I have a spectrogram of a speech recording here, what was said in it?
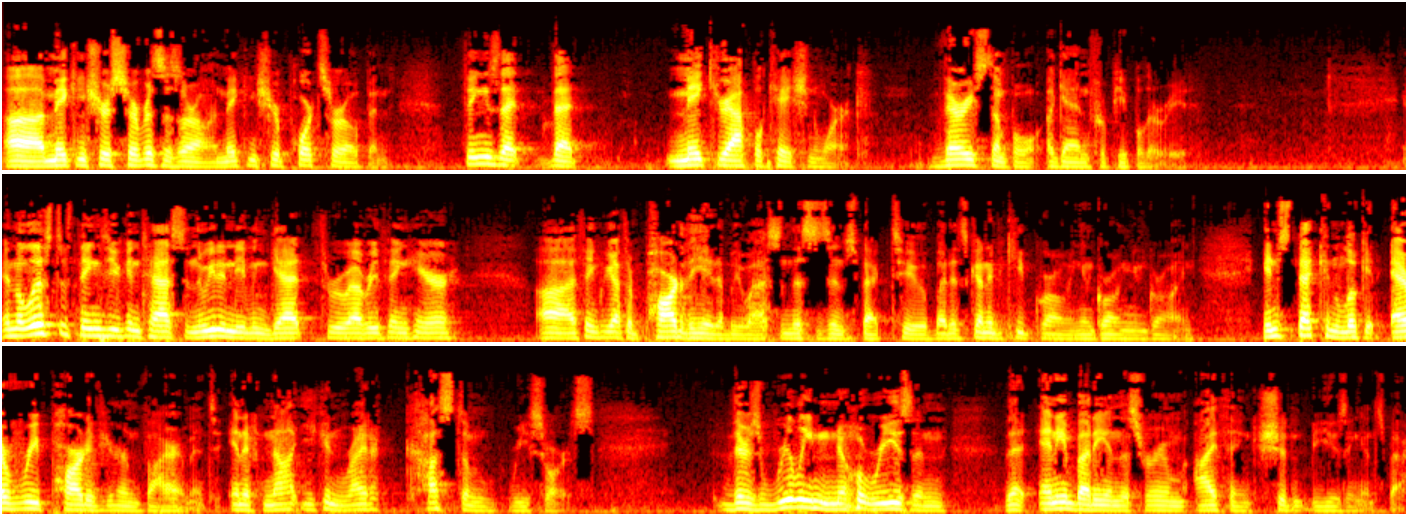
Uh, making sure services are on, making sure ports are open, things that, that make your application work. Very simple, again, for people to read. And the list of things you can test, and we didn't even get through everything here. Uh, I think we got to part of the AWS, and this is InSpec too, but it's going to keep growing and growing and growing. InSpec can look at every part of your environment, and if not, you can write a custom resource there's really no reason that anybody in this room, I think, shouldn't be using InSpec.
